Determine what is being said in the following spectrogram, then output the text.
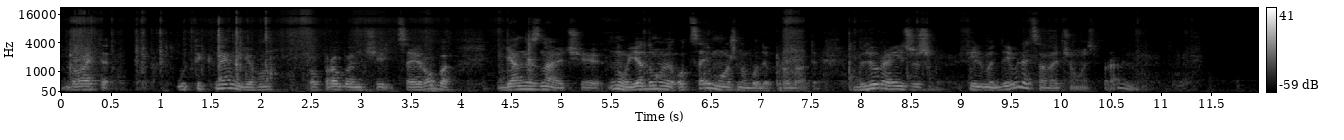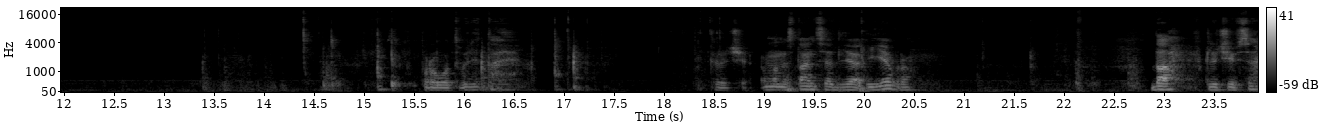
Давайте утикнемо його, попробуємо, чи цей робить. Я не знаю, чи. Ну, я думаю, оцей можна буде продати. Blu-ray же ж фільми дивляться на чомусь, правильно? Провод вилітає. Коротше, у мене станція для євро. Да, включився.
